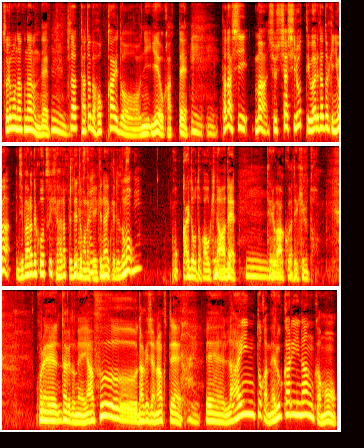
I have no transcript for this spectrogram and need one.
それもなくなるんで、うん、例えば北海道に家を買って、ただし、まあ、出社しろって言われた時には、自腹で交通費払って出てこなきゃいけないけれども、ね、北海道とか沖縄でテレワークができると。これだけどねヤフーだけじゃなくて、はい、えー、LINE とかメルカリなんかも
